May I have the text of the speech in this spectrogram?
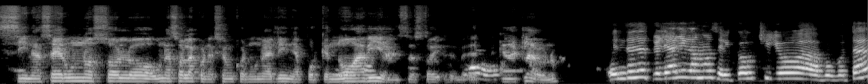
sin hacer uno solo, una sola conexión con una línea, porque no había, eso estoy, queda claro, ¿no? Entonces, pues ya llegamos el coach y yo a Bogotá,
